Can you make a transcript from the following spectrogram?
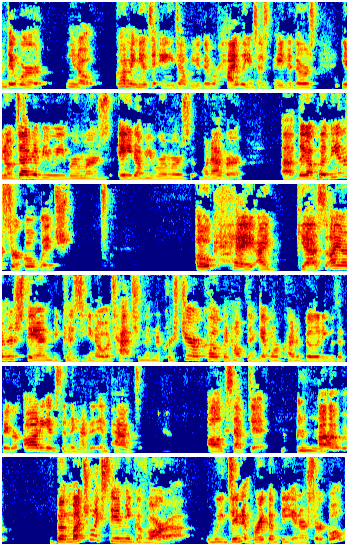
they were, you know, coming into AEW. They were highly anticipated. There was you know, WWE rumors, AEW rumors, whatever. Uh, they got put in the inner circle, which, okay, I guess I understand because, you know, attaching them to Chris Jericho can help them get more credibility with a bigger audience than they had an impact. I'll accept it. um, but much like Sammy Guevara, we didn't break up the inner circle,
